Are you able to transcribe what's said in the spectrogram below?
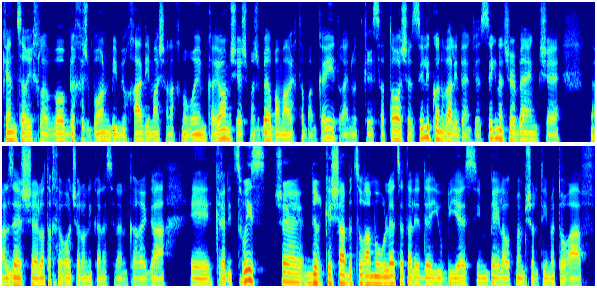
כן צריך לבוא בחשבון, במיוחד עם מה שאנחנו רואים כיום, שיש משבר במערכת הבנקאית, ראינו את קריסתו של סיליקון וואלי בנק, של סיגנצ'ר בנק, שעל זה יש שאלות אחרות שלא ניכנס אליהן כרגע, קרדיט אה, סוויס, שנרכשה בצורה מאולצת על ידי UBS עם bailout ממשלתי מטורף,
